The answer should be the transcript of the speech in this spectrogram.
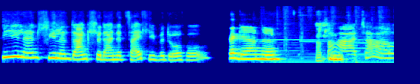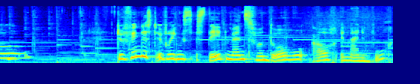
vielen, vielen Dank für deine Zeit, liebe Doro. Sehr gerne. Baba, ciao. Du findest übrigens Statements von Doro auch in meinem Buch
